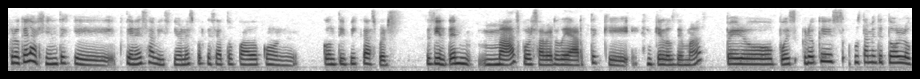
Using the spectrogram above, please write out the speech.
creo que la gente que tiene esa visión es porque se ha topado con, con típicas personas se sienten más por saber de arte que, que los demás. Pero pues creo que es justamente todo lo,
